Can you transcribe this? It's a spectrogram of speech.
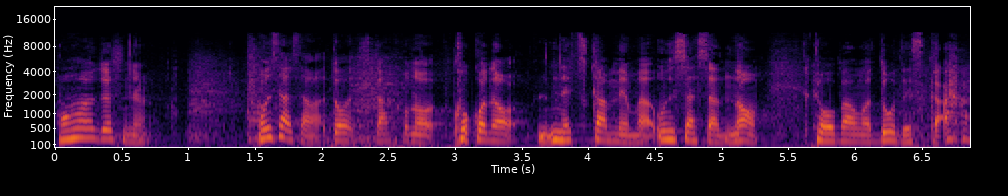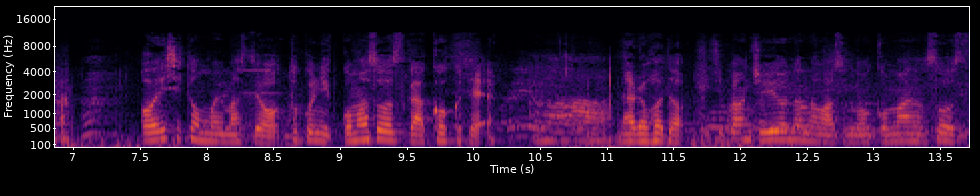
本当ですね。うんささんはどうですか？この、ここの熱乾麺は、うんささんの評判はどうですか？美味しいと思いますよ。特にごまソースが濃くて。ああ、なるほど。一番重要なのはそのごまのソース。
